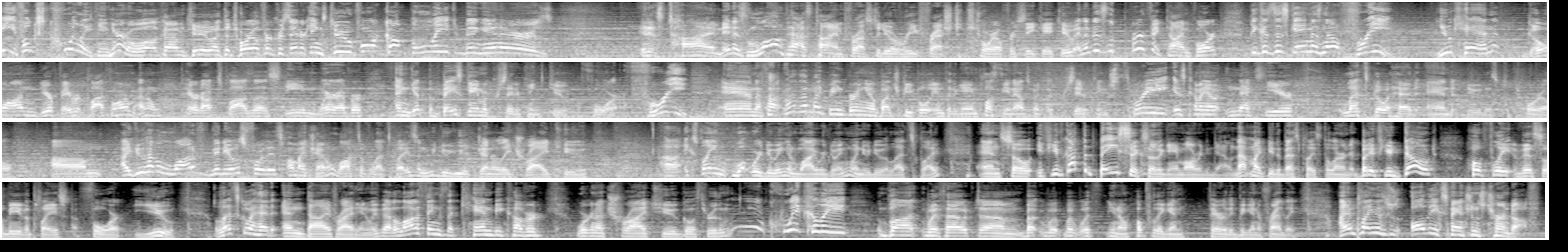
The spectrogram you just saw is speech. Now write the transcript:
Hey folks, Quill18 here, and welcome to a tutorial for Crusader Kings 2 for complete beginners! It is time, it is long past time for us to do a refreshed tutorial for CK2, and it is the perfect time for it, because this game is now free! You can go on your favorite platform, I don't know, Paradox Plaza, Steam, wherever, and get the base game of Crusader Kings 2 for free. And I thought, well, that might be bringing a bunch of people into the game, plus the announcement that Crusader Kings 3 is coming out next year let's go ahead and do this tutorial. Um, I do have a lot of videos for this on my channel, lots of Let's Plays, and we do generally try to uh, explain what we're doing and why we're doing when we do a Let's Play. And so if you've got the basics of the game already down, that might be the best place to learn it. But if you don't, hopefully this will be the place for you. Let's go ahead and dive right in. We've got a lot of things that can be covered. We're going to try to go through them quickly, but without, um, but with, you know, hopefully again, fairly beginner friendly. I am playing this with all the expansions turned off.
